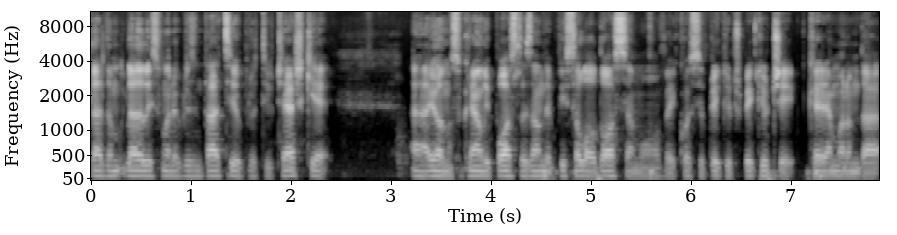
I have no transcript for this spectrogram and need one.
gledam, gledali smo reprezentaciju protiv Češke uh, i odmah su krenuli posle, znam da je pisalo od 8, ovaj, ko se priključi, priključi, kada ja moram da,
